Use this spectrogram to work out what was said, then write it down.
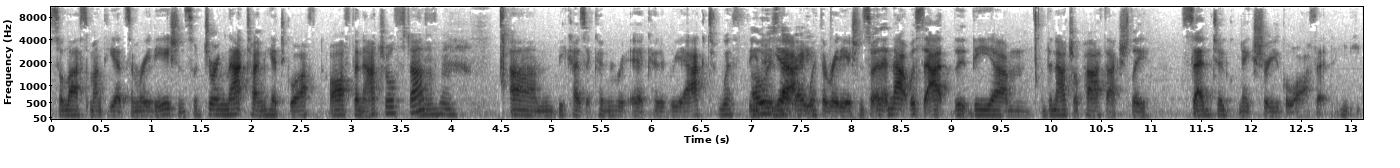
So last month he had some radiation. So during that time he had to go off off the natural stuff. Mhm. Um, because it couldn't re- it could react with the Oh, yeah right? with the radiation. So and that was at the the um, the naturopath actually said to make sure you go off it. He,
